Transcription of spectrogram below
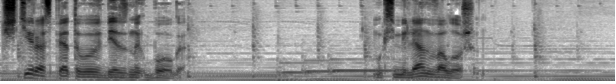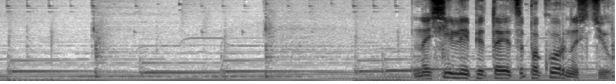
чти распятого в безднах Бога. Максимилиан Волошин Насилие питается покорностью,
